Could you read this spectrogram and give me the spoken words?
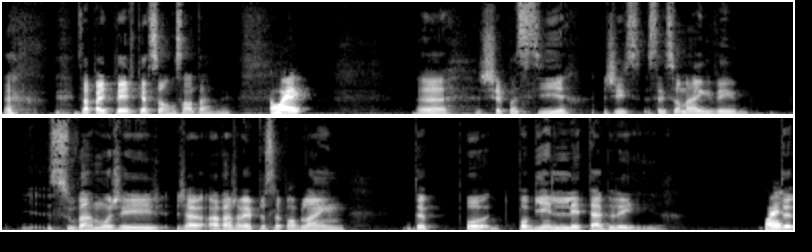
Ça peut être pire que ça, on s'entend. là. Ouais. Euh, je sais pas si c'est sûrement arrivé souvent moi j'ai j'a- avant j'avais plus le problème de pas pas bien l'établir Ouais. de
